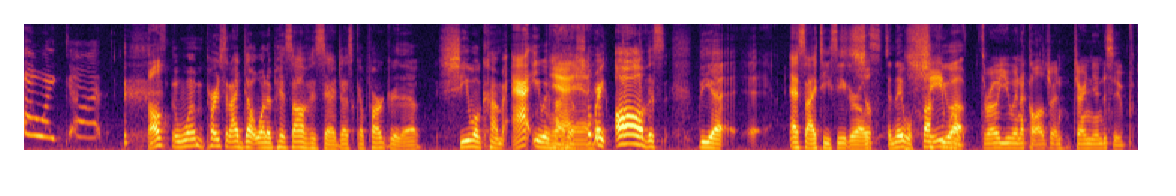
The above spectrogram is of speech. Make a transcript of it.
Oh my god. They'll- The one person I don't want to piss off is Sarah Jessica Parker, though. She will come at you with high heels. yeah. She'll bring all this, the uh, SITC girls, she'll- and they will fuck she you will up. Throw you in a cauldron, turn you into soup.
